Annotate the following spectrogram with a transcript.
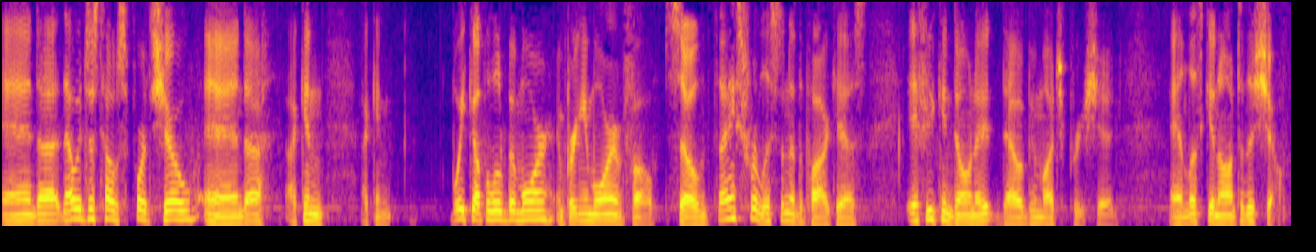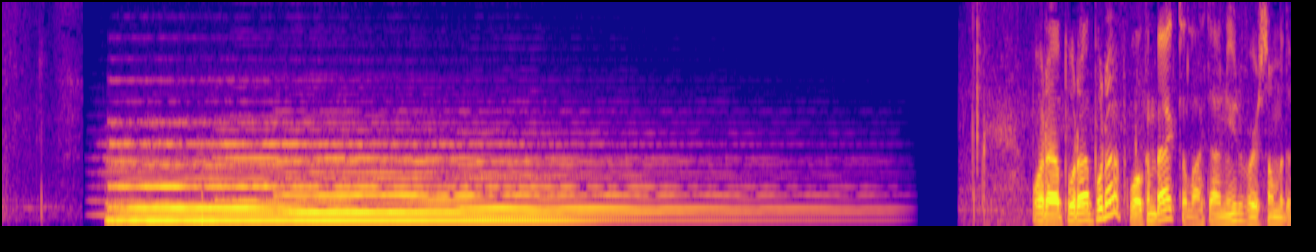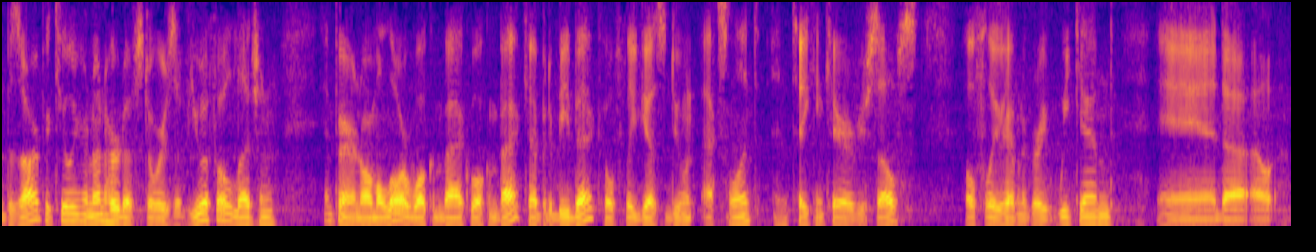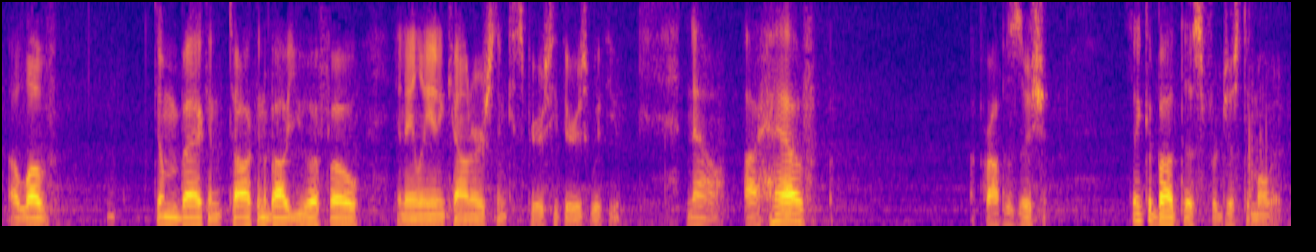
And uh, that would just help support the show, and uh, I can I can wake up a little bit more and bring you more info. So thanks for listening to the podcast. If you can donate, that would be much appreciated. And let's get on to the show. What up, what up, what up? Welcome back to Lockdown Universe, home of the bizarre, peculiar, and unheard of stories of UFO, legend, and paranormal lore. Welcome back, welcome back. Happy to be back. Hopefully, you guys are doing excellent and taking care of yourselves. Hopefully, you're having a great weekend. And uh, I, I love coming back and talking about UFO and alien encounters and conspiracy theories with you. Now, I have a proposition. Think about this for just a moment.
